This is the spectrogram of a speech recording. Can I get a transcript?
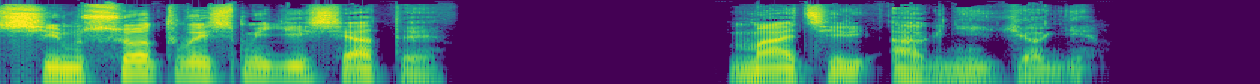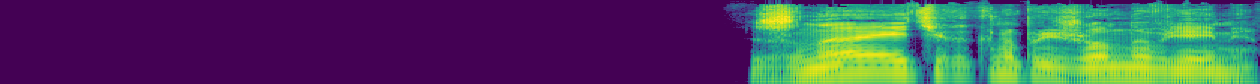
780. -е. Матерь Агни-йоги Знаете, как напряженно время.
